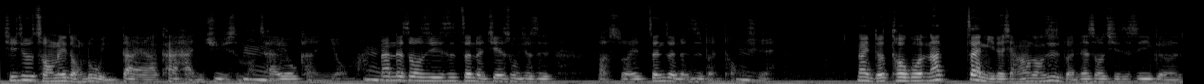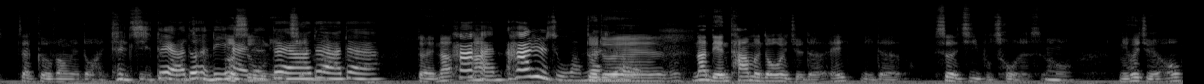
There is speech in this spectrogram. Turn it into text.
其实就是从那种录影带啊、看韩剧什么嗯才有可能有嘛。嗯那那时候其实是真的接触，就是啊，所谓真正的日本同学。嗯那你都透过那在你的想象中，日本那时候其实是一个在各方面都很先很进对啊，都很厉害25的，年对啊，对啊，对啊，对，那哈韩哈日族嘛，对那时候对，那连他们都会觉得，哎、你的设计不错的时候，嗯。你会觉得哦，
